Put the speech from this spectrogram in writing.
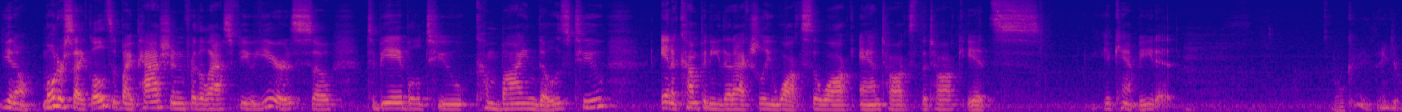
you know, motorcycles, my passion for the last few years. So to be able to combine those two in a company that actually walks the walk and talks the talk, it's, you can't beat it. Okay, thank you.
